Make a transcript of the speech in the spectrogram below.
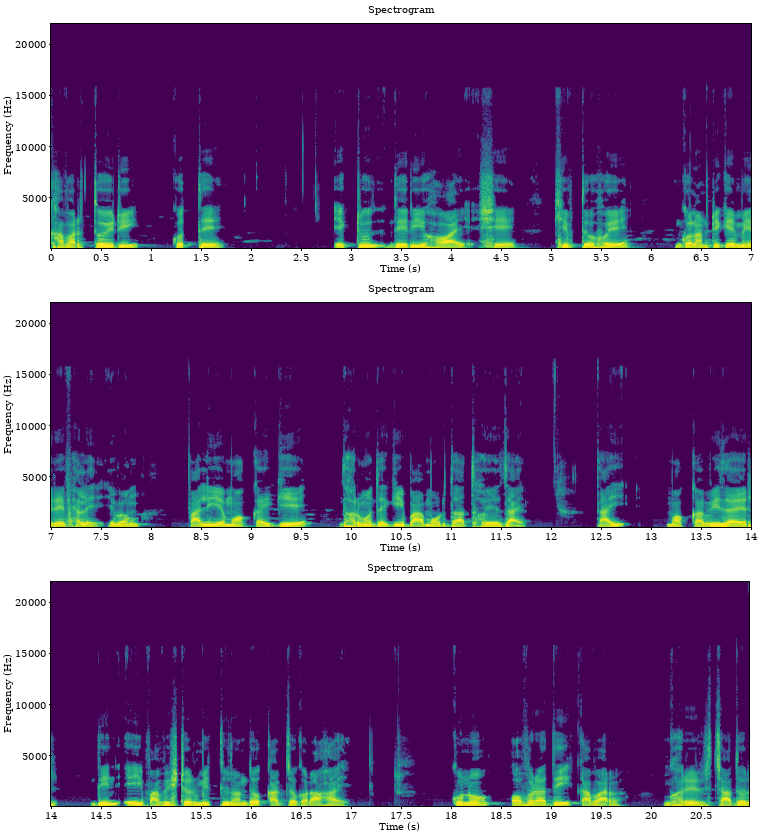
খাবার তৈরি করতে একটু দেরি হয় সে ক্ষিপ্ত হয়ে গোলামটিকে মেরে ফেলে এবং পালিয়ে মক্কায় গিয়ে ধর্মত্যাগী বা মোরদাত হয়ে যায়। তাই মক্কা বিজয়ের দিন এই পাপিষ্টর মৃত্যুদণ্ড কার্যকরা হয়। কোনো অপরাধী কাবার ঘরের চাদর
